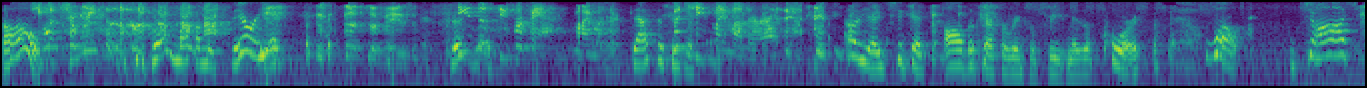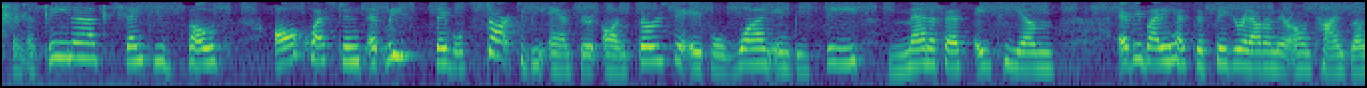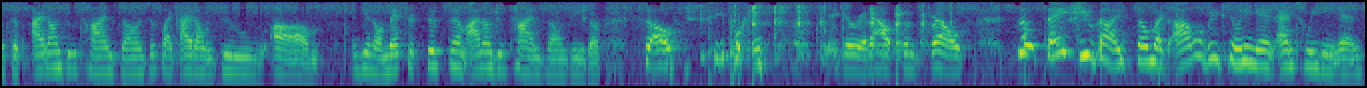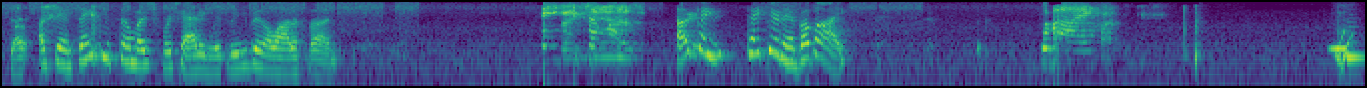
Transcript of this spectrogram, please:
Oh. She wants to read. Your mom is serious. That's amazing. She's a super fan, my mother. That's a super But she's my mother. oh, yeah, she gets all the preferential treatment, of course. Well, Josh and Athena, thank you both. All questions, at least they will start to be answered on Thursday, April 1, NBC, Manifest, 8 p.m. everybody has to figure it out on their own time zones because I don't do time zones, just like I don't do, um, you know, metric system. I don't do time zones either. So people can figure it out themselves. So thank you guys so much. I will be tuning in and tweeting in. So again, thank you so much for chatting with me. You've been a lot of fun. Thank Thanks, you so much. Okay, take care then. Bye-bye. Goodbye. Bye.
